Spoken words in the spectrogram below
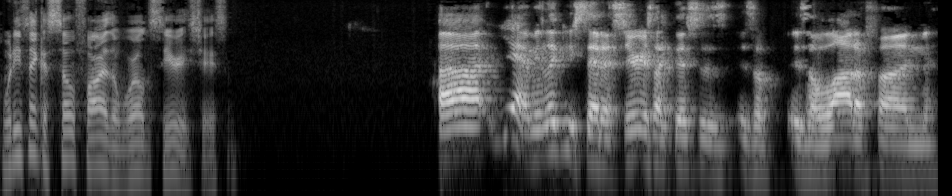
what do you think of so far the World Series, Jason? Uh, yeah, I mean, like you said, a series like this is is a is a lot of fun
